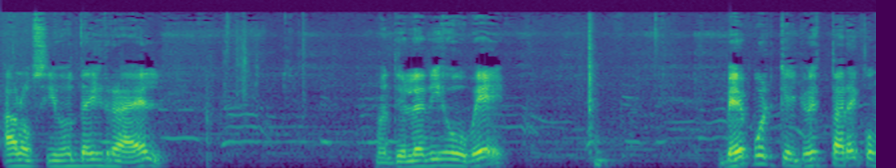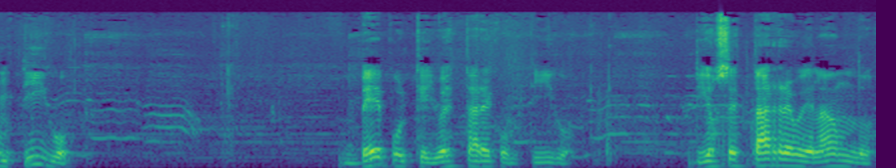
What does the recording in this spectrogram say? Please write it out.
a los hijos de Israel? Dios le dijo, ve, Ve porque yo estaré contigo. Ve porque yo estaré contigo. Dios se está revelando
